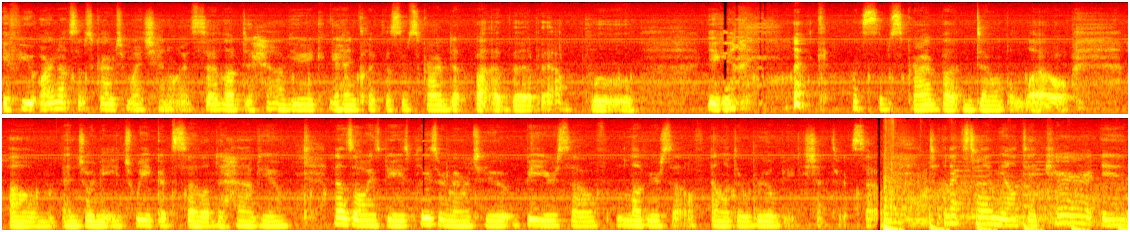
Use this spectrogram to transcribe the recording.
If you are not subscribed to my channel, I'd so love to have you. You can go ahead and click the subscribe button. You can click the subscribe button down below um, and join me each week. I'd so love to have you. And as always, beauties, please remember to be yourself, love yourself, and let the real beauty shine through. So, until the next time, y'all take care, and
